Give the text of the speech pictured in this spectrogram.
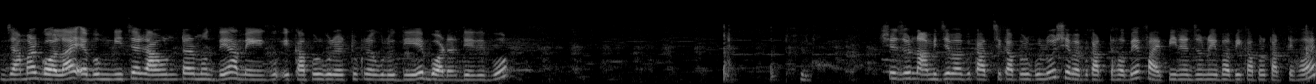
জামার গলায় এবং নিচের রাউন্ডটার মধ্যে আমি এই কাপড়গুলোর টুকরাগুলো দিয়ে বর্ডার দিয়ে দেব। সেজন্য আমি যেভাবে কাটছি কাপড়গুলো, সেভাবে কাটতে হবে। পাইপিনের জন্য এইভাবে কাপড় কাটতে হয়।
